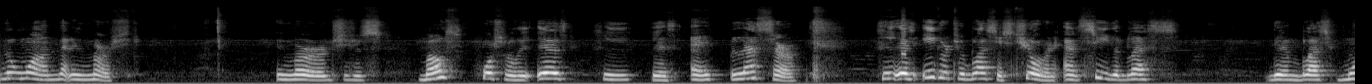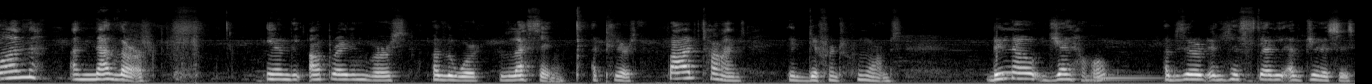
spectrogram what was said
the one that immersed emerges most forcefully is he is a blesser. He is eager to bless his children and see the bless them bless one another. In the operating verse of the word blessing appears five times in different forms. Benno Jacob observed in his study of Genesis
